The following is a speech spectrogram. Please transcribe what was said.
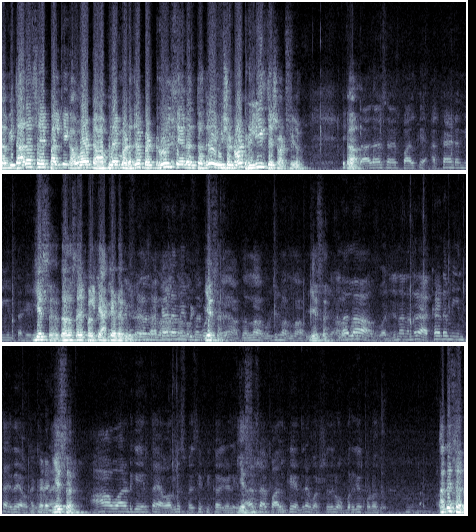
ನಾವ್ ಈ ದಾದಾ ಸಾಹೇಬ್ ಪಾಲ್ಕೆಗೆ ಅವಾರ್ಡ್ ಅಪ್ಲೈ ಮಾಡಿದ್ರೆ ಬಟ್ ರೂಲ್ಸ್ ಏನಂತಂದ್ರೆ you should not release the short film Dada Saheb Phalke academy ಅಂತ ಹೇಳಿ. Yes sir Dada Saheb Phalke academy academy ಬಿಟ್ಟು sir. ಅದೆಲ್ಲ ಒರಿಜಿನಲ್ ಎಸ್ ಸರ್ ಅಲ್ಲಲ್ಲ ಒರಿಜಿನಲ್ ಅಂದ್ರೆ ಅಕಾಡೆಮಿ ಅಂತ ಇದೆ ಅವ್ರಿಗೆ. ಎಸ್ ಸರ್ ಆ ಅವಾರ್ಡ್ಗೆ ಅಂತ ಯಾವಾಗ್ಲೂ ಸ್ಪೆಸಿಫಿಕ್ ಆಗಿ ಹೇಳಿ. ದಾದಾ ಸಾಹೇಬ್ ಪಾಲ್ಕೆ ಅಂದ್ರೆ ವರ್ಷದಲ್ಲಿ ಒಬ್ಬರಿಗೆ ಕೊಡೋದು. ಅದೇ ಸರ್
